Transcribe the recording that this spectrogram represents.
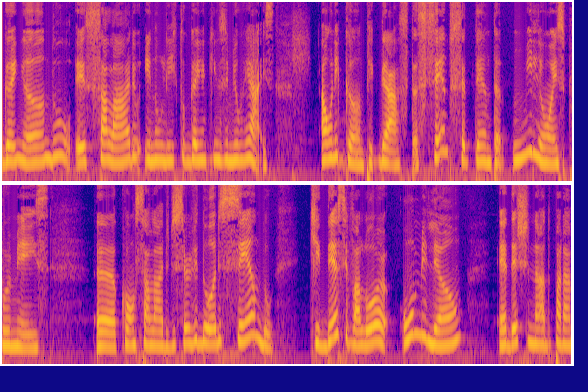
ganhando esse salário e no líquido ganha 15 mil reais. A Unicamp gasta 170 milhões por mês uh, com salário de servidores, sendo que desse valor, um milhão é destinado para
